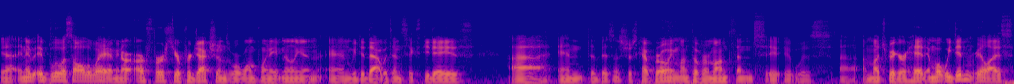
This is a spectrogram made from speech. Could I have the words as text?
yeah, and it, it blew us all away. I mean, our, our first year projections were 1.8 million, and we did that within 60 days. Uh, and the business just kept growing month over month, and it, it was uh, a much bigger hit. And what we didn't realize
